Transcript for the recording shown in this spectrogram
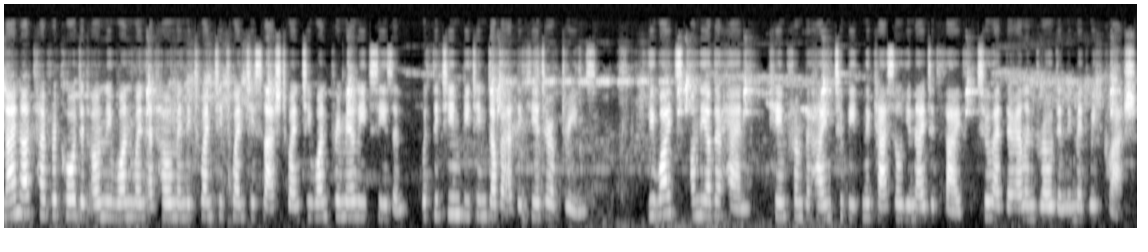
Man Ut have recorded only one win at home in the 2020-21 Premier League season, with the team beating Dover at the Theatre of Dreams. The Whites, on the other hand, came from behind to beat Newcastle United 5-2 at their Elland Road in the midweek clash.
